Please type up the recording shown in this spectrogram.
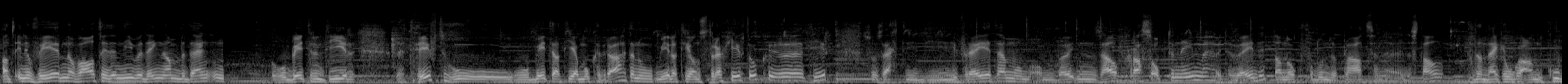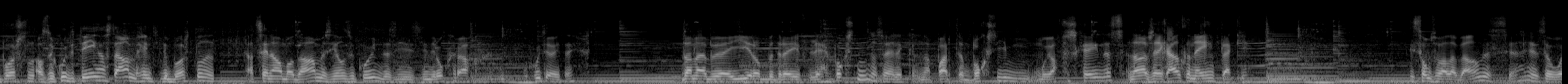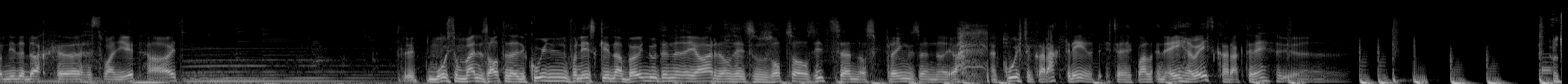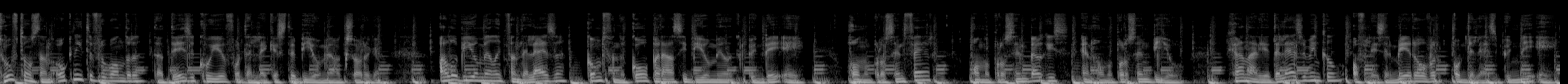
aan het innoveren of altijd een nieuwe ding aan het bedenken. Hoe beter een dier het heeft, hoe, hoe beter dat hij hem ook gedraagt en hoe meer dat hij ons teruggeeft ook, het dier. Zo zegt die, die, die vrijheid hem om, om buiten zelf gras op te nemen uit de weide. Dan ook voldoende plaats in, in de stal. Dan denk ik ook aan de koeborstelen. Als de koe er tegen gaat staan, begint hij te borstelen. Dat zijn allemaal dames, heel onze koeien, dus die zien er ook graag goed uit. Hè. Dan hebben wij hier op bedrijf lichtboxen. Dat is eigenlijk een aparte box die mooi afgescheiden is. En dan hebben ze eigenlijk elk een eigen plekje. Is soms wel een wellness. Hè. Ze worden iedere dag uh, geswanjeerd, gehaaid. Het mooiste moment is altijd dat de koeien van de eerste keer naar buiten doet in een jaar. Dan zijn ze zo zot als iets en dan springen ze. En, uh, ja. Een koe heeft een karakter. Het heeft wel een eigenwijs karakter. Hè. Het hoeft ons dan ook niet te verwonderen dat deze koeien voor de lekkerste biomelk zorgen. Alle biomelk van de Leize komt van de coöperatie biomelk.be. 100% fair, 100% Belgisch en 100% bio. Ga naar je De Leize winkel of lees er meer over op deleize.be.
